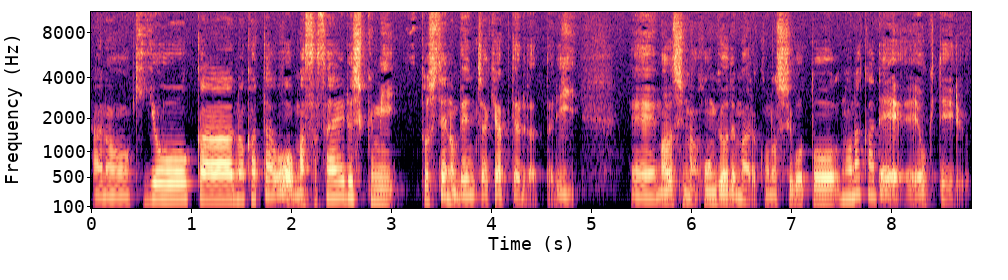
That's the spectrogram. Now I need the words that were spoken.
あの起業家の方をまあ支える仕組みとしてのベンチャーキャピタルだったり、えー、まあ私今本業でもあるこの仕事の中で起きている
